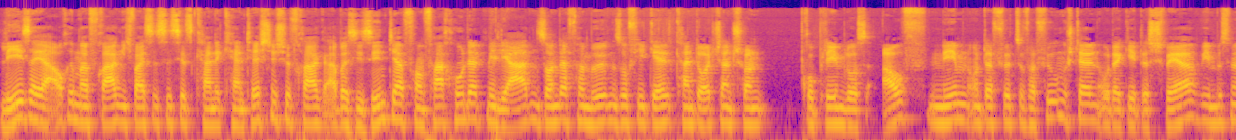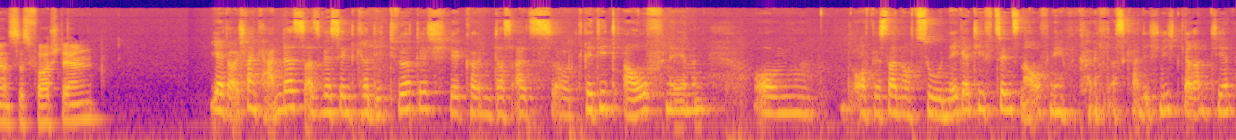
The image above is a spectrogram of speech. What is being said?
Leser ja auch immer fragen, ich weiß, es ist jetzt keine kerntechnische Frage, aber Sie sind ja vom Fach 100 Milliarden Sondervermögen, so viel Geld kann Deutschland schon problemlos aufnehmen und dafür zur Verfügung stellen oder geht es schwer? Wie müssen wir uns das vorstellen? Ja, Deutschland kann das. Also wir sind kreditwürdig. Wir können das als äh, Kredit aufnehmen. Um, ob wir es dann noch zu Negativzinsen aufnehmen können, das kann ich nicht garantieren.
